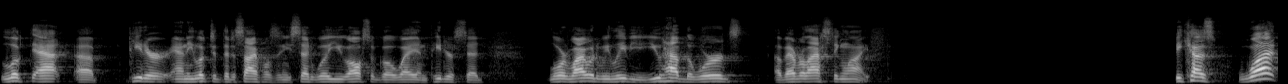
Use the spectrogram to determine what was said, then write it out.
looked at uh, Peter and he looked at the disciples and he said, Will you also go away? And Peter said, Lord, why would we leave you? You have the words of everlasting life. Because what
